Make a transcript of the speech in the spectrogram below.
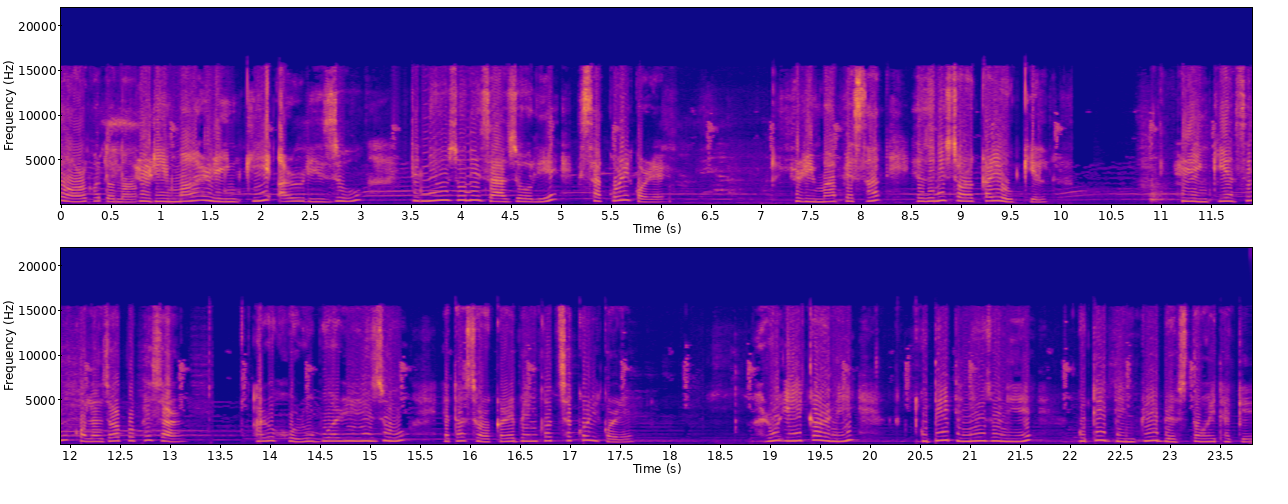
গাঁৱৰ ঘটনা। ৰীমা ৰিংকী আৰু ৰিজু তিনিওজনী জা জলীয়ে চাকৰি কৰে। ৰীমা পেছাত এজনী চৰকাৰী উকিল। ৰিংকী আছিল কলেজৰ প্ৰফেচাৰ। আৰু সৰু বোৱাৰী ৰিজু এটা চৰকাৰী বেংকত চাকৰি কৰে। আৰু এই কাৰণেই গোটেই তিনিওজনীয়ে গোটেই দিনটোৱে ব্যস্ত হৈ থাকে।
